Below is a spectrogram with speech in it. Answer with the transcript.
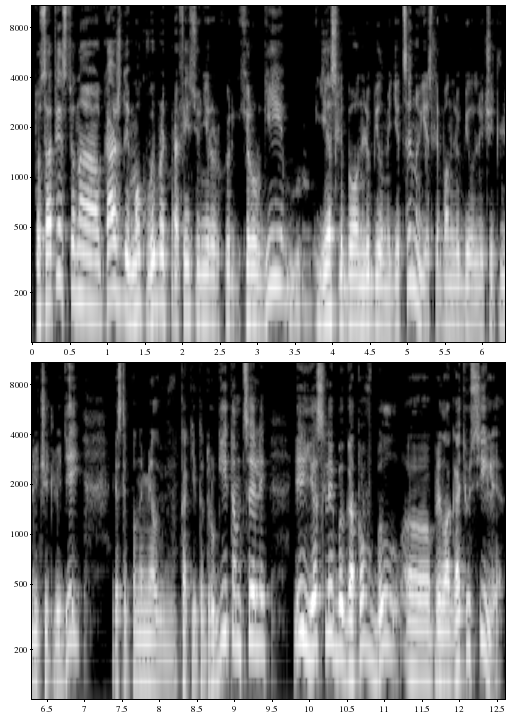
то, соответственно, каждый мог выбрать профессию нейрохирургии, если бы он любил медицину, если бы он любил лечить, лечить людей, если бы он имел какие-то другие там цели, и если бы готов был э, прилагать усилия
